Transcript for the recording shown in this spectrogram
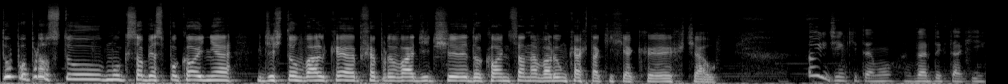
tu po prostu mógł sobie spokojnie gdzieś tą walkę przeprowadzić y, do końca na warunkach takich, jak y, chciał. No i dzięki temu werdykt taki,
